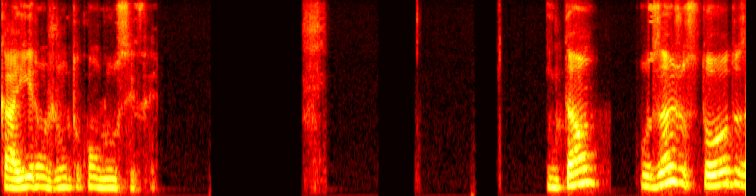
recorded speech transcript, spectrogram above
caíram junto com Lúcifer. Então, os anjos todos,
